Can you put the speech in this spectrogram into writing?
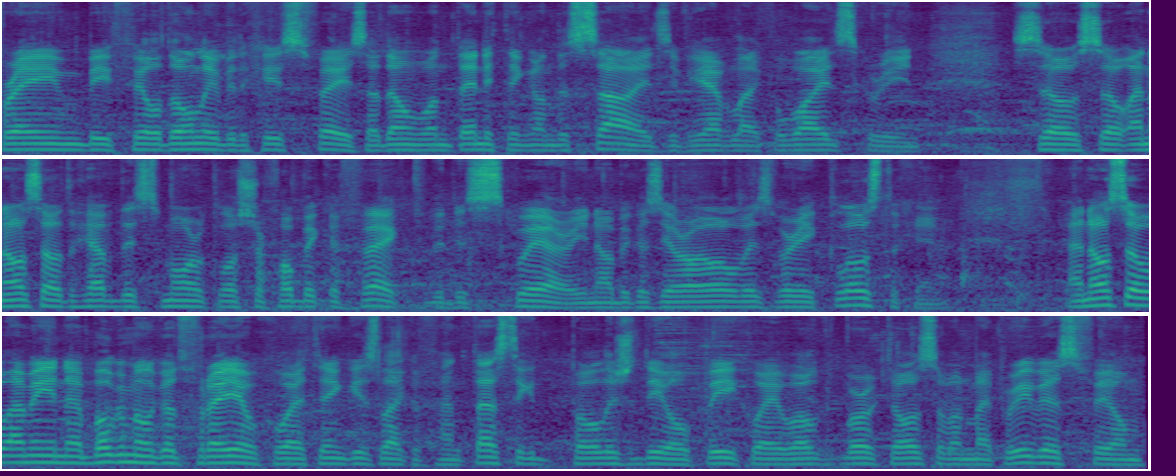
frame be filled only with his face. I don't want anything on the sides if you have like a wide screen. So so and also to have this more claustrophobic effect with the square, you know, because you're always very close to him. And also, I mean, uh, Bogumił Godfrejów, who I think is like a fantastic Polish DOP, who I worked, worked also on my previous film.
